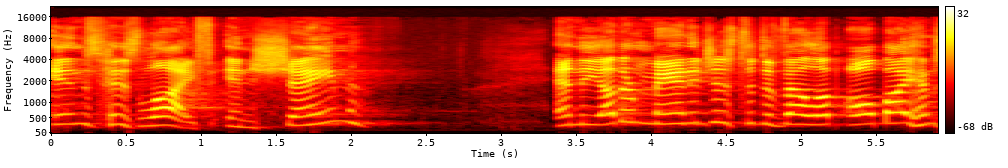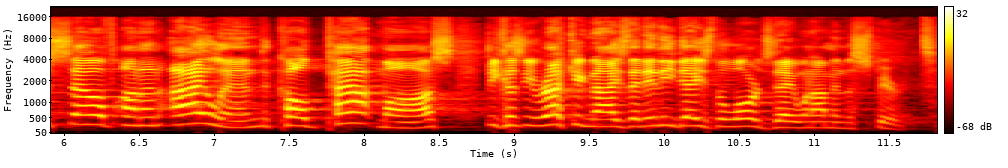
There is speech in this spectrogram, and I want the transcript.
ends his life in shame, and the other manages to develop all by himself on an island called Patmos because he recognized that any day is the Lord's day when I'm in the Spirit.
